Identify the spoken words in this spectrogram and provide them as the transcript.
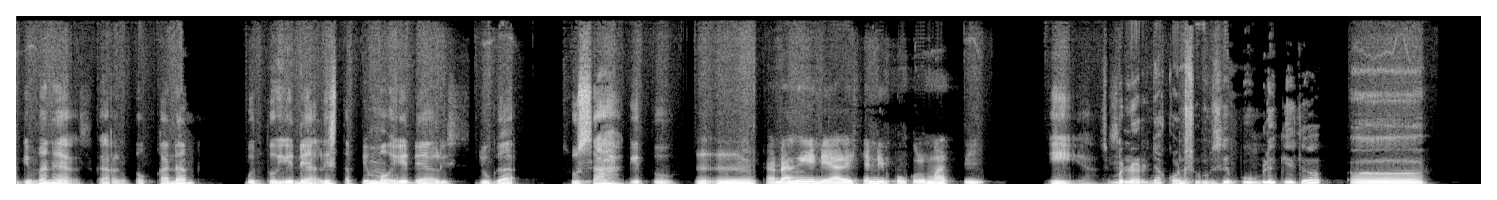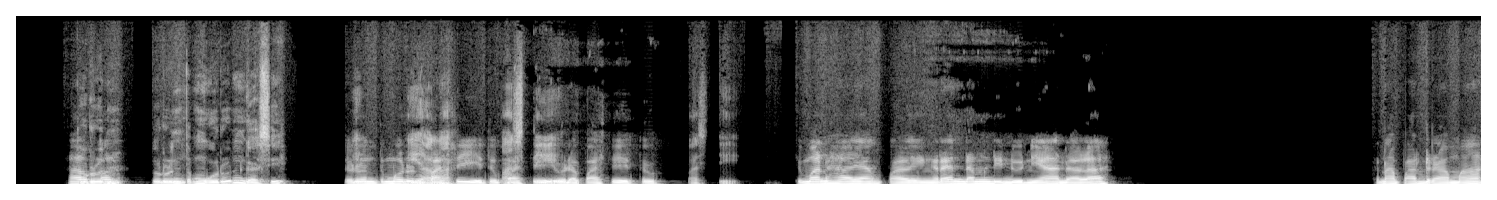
gimana ya sekarang tuh kadang butuh idealis tapi mau idealis juga susah gitu Mm-mm, kadang idealisnya dipukul mati iya Sebenarnya konsumsi publik itu eh, Hal turun turun temurun gak sih? turun temurun Iyalah, pasti itu pasti. pasti. udah pasti itu pasti cuman hal yang paling random di dunia adalah kenapa drama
